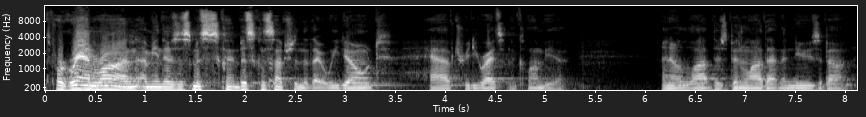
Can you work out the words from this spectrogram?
For Grand Ronde, I mean, there's this misconception that, that we don't have treaty rights in the Columbia. I know a lot, there's been a lot of that in the news about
